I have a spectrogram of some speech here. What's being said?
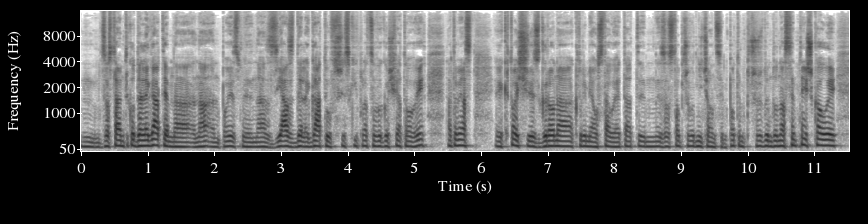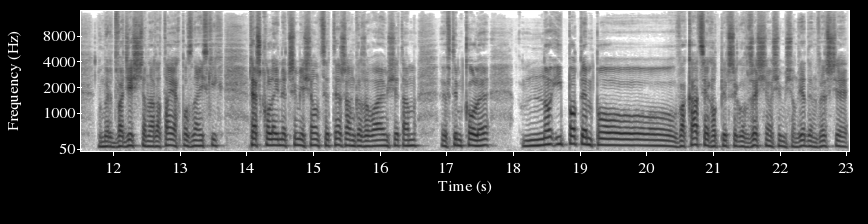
mm, zostałem tylko delegatem na, na powiedzmy na zjazd delegatów wszystkich placówek oświatowych. Natomiast e, ktoś z grona, który miał stały etat, został przewodniczącym. Potem przyszedłem do następnej szkoły, numer 20 na Ratajach Poznańskich. Też kolejne trzy miesiące, też angażowałem się tam w tym kole. No i potem po wakacjach od 1 września 81 wreszcie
